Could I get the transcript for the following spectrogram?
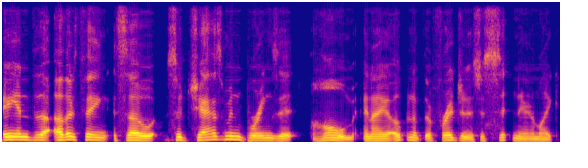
And the other thing, so so Jasmine brings it home, and I open up the fridge, and it's just sitting there. And I'm like,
